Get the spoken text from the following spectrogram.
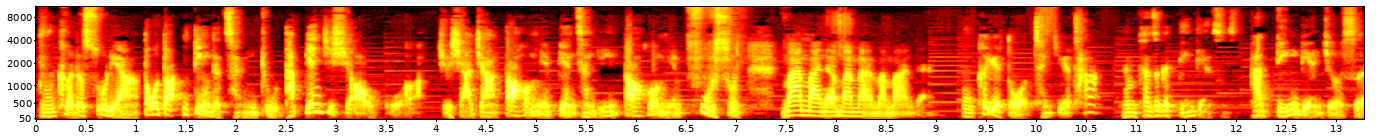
补课的数量多到一定的程度，它边际效果就下降，到后面变成零，到后面负数，慢慢的、慢慢、慢慢的。补课越多，成绩越差。那么他这个顶点是什么？他顶点就是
